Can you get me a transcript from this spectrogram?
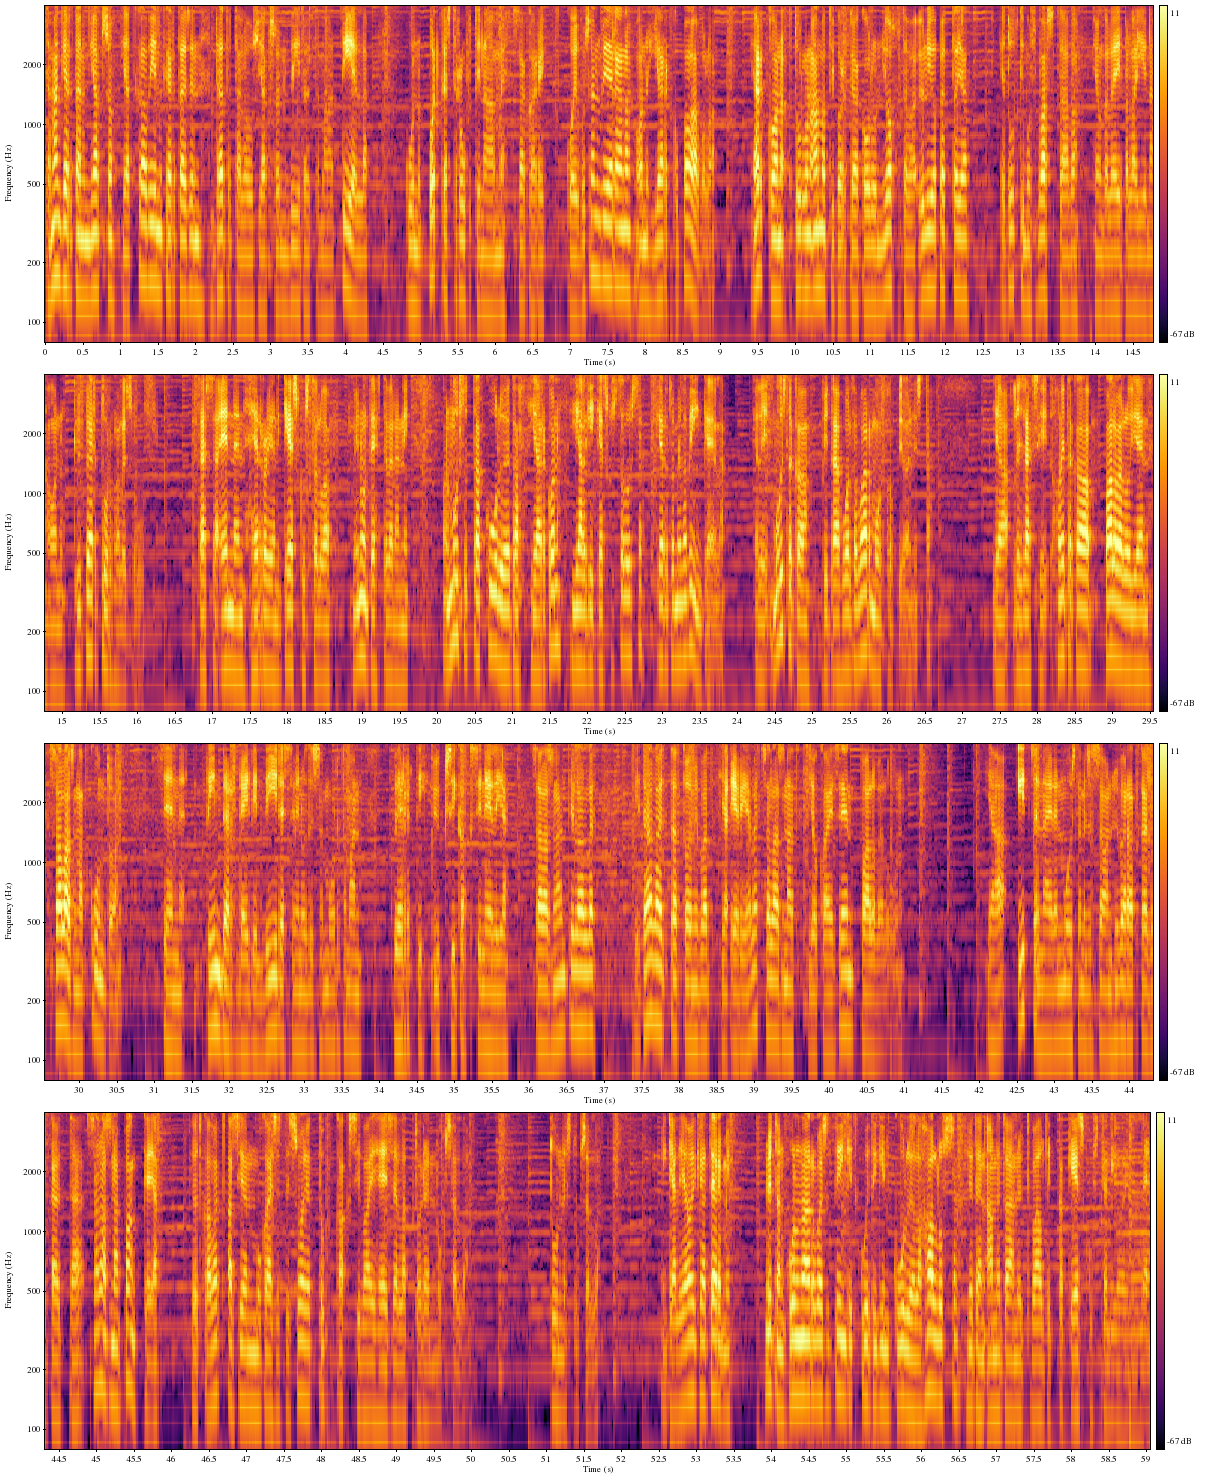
Tämänkertainen jakso jatkaa viimekertaisen datatalousjakson viitoittamalla tiellä, kun podcast-ruhtinaamme Sakari Koivusen vieraana on Jarkko Paavola. Jarkko on Turun ammattikorkeakoulun johtava yliopettaja ja tutkimusvastaava, jonka leipälajina on kyberturvallisuus. Tässä ennen herrojen keskustelua minun tehtävänäni on muistuttaa kuulijoita Jarkon jälkikeskusteluissa kertomilla vinkkeillä. Eli muistakaa pitää huolta varmuuskopioinnista. Ja lisäksi hoitakaa palvelujen salasanat kuntoon. Sen Tinder-deitin viidessä minuutissa murtaman Verti 124 salasanan tilalle pitää laittaa toimivat ja eriävät salasanat jokaiseen palveluun. Ja itse näiden muistamisessa on hyvä ratkaisu käyttää salasanapankkeja, jotka ovat asianmukaisesti suojattu kaksivaiheisella todennuksella. Tunnistuksella. Mikäli oikea termi. Nyt on kullanarvoiset vinkit kuitenkin kuulijoilla hallussa, joten annetaan nyt valtikka keskustelijoille.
